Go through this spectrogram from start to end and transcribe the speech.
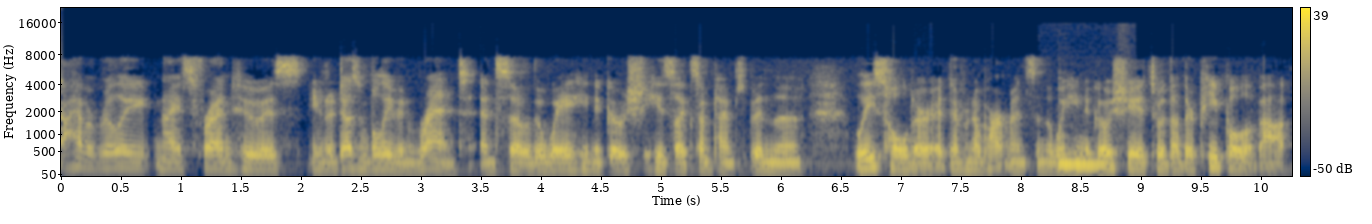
I have a really nice friend who is you know doesn't believe in rent. And so the way he negotiates he's like sometimes been the leaseholder at different apartments. And the way he negotiates with other people about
